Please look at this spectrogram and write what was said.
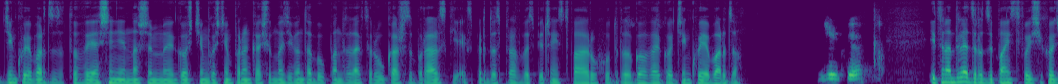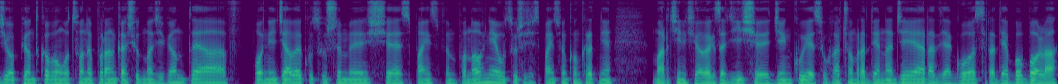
Dziękuję bardzo za to wyjaśnienie. Naszym gościem, gościem poranka 7.9 był pan redaktor Łukasz Zboralski, ekspert do spraw bezpieczeństwa ruchu drogowego. Dziękuję bardzo. Dziękuję. I to na tyle, drodzy Państwo, jeśli chodzi o piątkową odsłonę poranka 7.9, a w poniedziałek usłyszymy się z Państwem ponownie. Usłyszę się z Państwem konkretnie Marcin Fiołek. Za dziś dziękuję słuchaczom Radia Nadzieja, Radia Głos, Radia Bobola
